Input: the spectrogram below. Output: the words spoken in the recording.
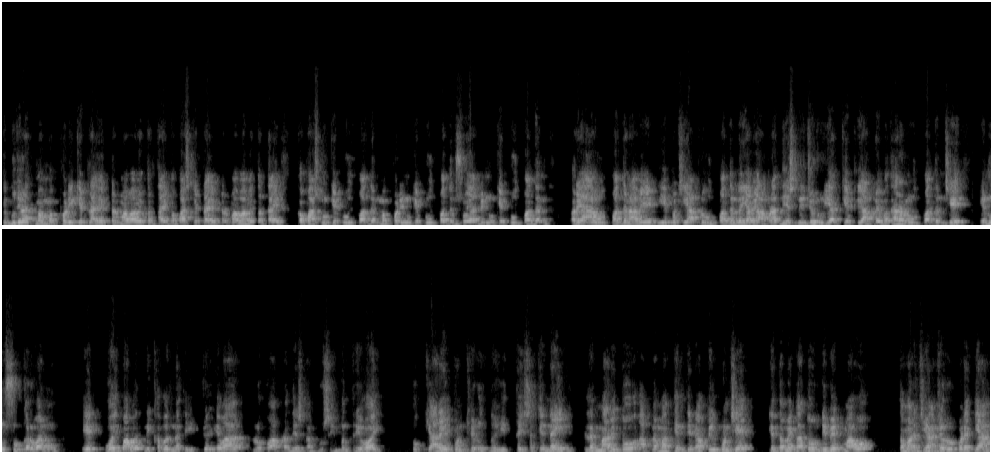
કે ગુજરાતમાં મગફળી કેટલા હેક્ટરમાં વાવેતર થાય, કપાસ કેટલા હેક્ટરમાં વાવેતર થાય, કપાસનું કેટલું ઉત્પાદન, મગફળીનું કેટલું ઉત્પાદન, સોયાબીનનું કેટલું ઉત્પાદન? અરે આ ઉત્પાદન આવે એ પછી આપણે ઉત્પાદન લઈ આવે, આપણા દેશની જરૂરિયાત કેટલી, આપણે વધારાનું ઉત્પાદન છે, એનું શું કરવાનું? એ કોઈ બાબતની ખબર નથી. જો એવા લોકો આપણા દેશના કૃષિ મંત્રી હોય, તો ક્યારેય પણ ખેડૂતનું હિત થઈ શકે નહીં. એટલે મારી તો આપના માધ્યમથી અપીલ પણ છે કે તમે કાં તો ડિબેટમાં આવો, તમારે જ્યાં જરૂર પડે ત્યાં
